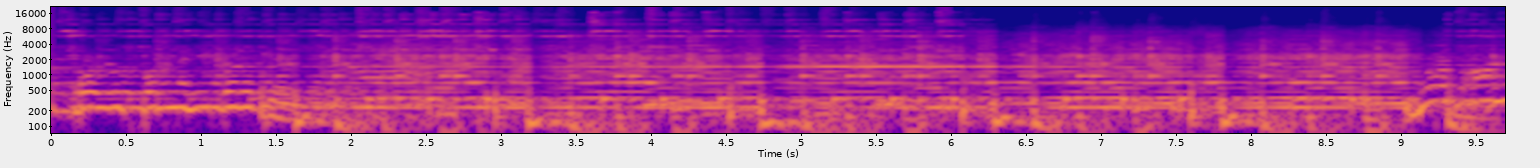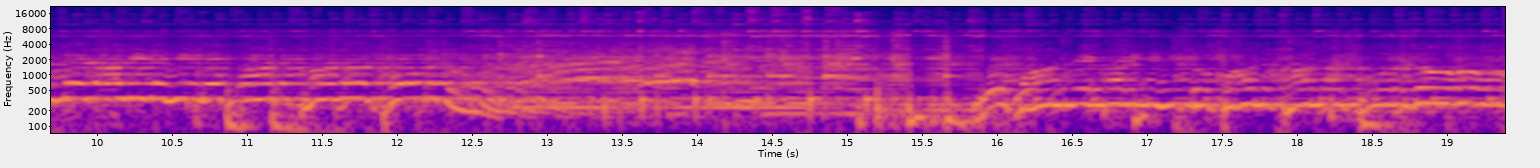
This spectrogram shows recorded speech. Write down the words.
पर कोई उस पर नहीं गरज जो नहीं तो पान खाना छोड़ दो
